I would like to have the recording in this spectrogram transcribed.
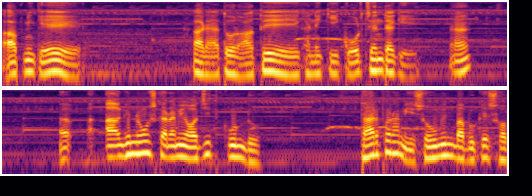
আপনি কে? আর এত রাতে এখানে কি করছেনটা কি হ্যাঁ? আগে নমস্কার আমি অজিত কুণ্ডু। তারপর আমি সৌমেন বাবুকে সব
